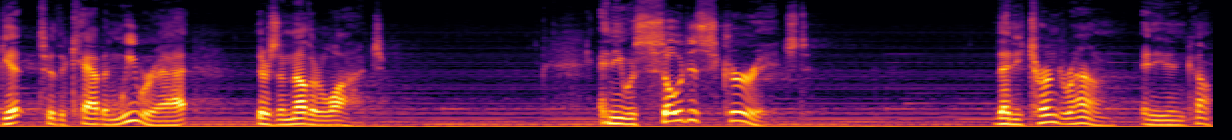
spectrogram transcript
get to the cabin we were at, there's another lodge. And he was so discouraged that he turned around and he didn't come.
